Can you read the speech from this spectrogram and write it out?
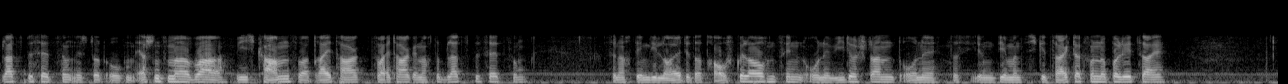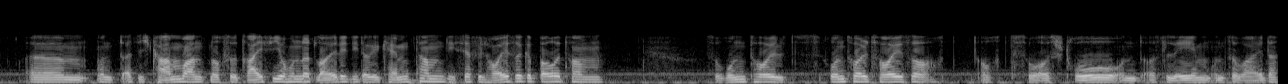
Platzbesetzung ist dort oben. Erstens mal war, wie ich kam, es war drei Tage, zwei Tage nach der Platzbesetzung. Also nachdem die Leute da draufgelaufen sind, ohne Widerstand, ohne dass irgendjemand sich gezeigt hat von der Polizei. Ähm, und als ich kam, waren es noch so 300, 400 Leute, die da gecampt haben, die sehr viel Häuser gebaut haben. So Rundholz, Rundholzhäuser, auch so aus Stroh und aus Lehm und so weiter.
